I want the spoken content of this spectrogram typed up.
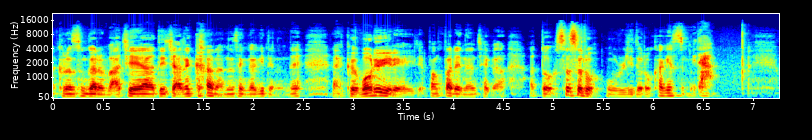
그런 순간을 맞이해야 되지 않을까라는 생각이 드는데 그 월요일에 이제 빵빠레는 제가 또 스스로 울리도록 하겠습니다.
